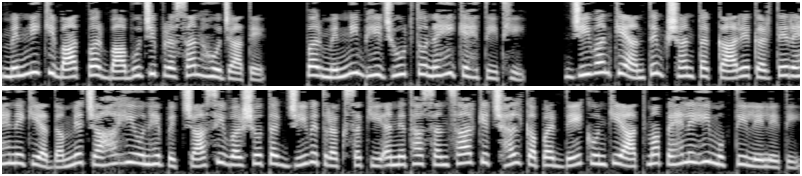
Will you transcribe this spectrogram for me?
मिन्नी की बात पर बाबूजी प्रसन्न हो जाते, पर मिन्नी भी झूठ तो नहीं कहती थी। जीवन के अंतिम क्षण तक कार्य करते रहने की अदम्य चाह ही उन्हें पिचासी वर्षों तक जीवित रख सकी, अन्यथा संसार के छल कपट देख उनकी आत्मा पहले ही मुक्ति ले लेती।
